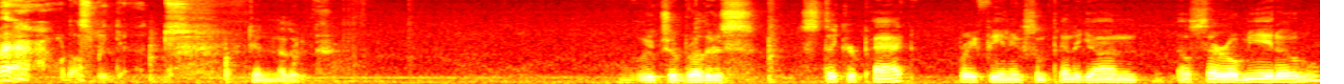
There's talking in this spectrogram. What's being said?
Ah, what else we got? Get another Lucha Brothers sticker pack. Rey Fénix and Pentagon El Zero Miedo.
